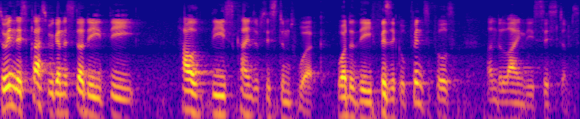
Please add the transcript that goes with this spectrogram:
So in this class, we're going to study the, how these kinds of systems work. What are the physical principles underlying these systems?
